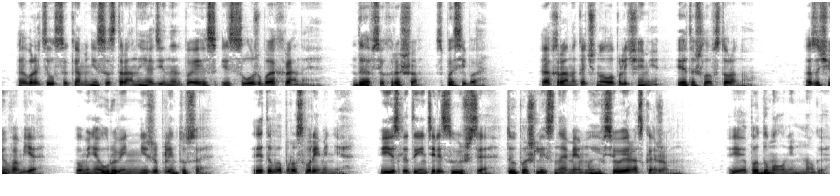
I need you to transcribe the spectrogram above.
— обратился ко мне со стороны один НПС из службы охраны. «Да, все хорошо. Спасибо». Охрана качнула плечами и отошла в сторону. «А зачем вам я? У меня уровень ниже плинтуса». Это вопрос времени. Если ты интересуешься, то пошли с нами, мы все и расскажем». Я подумал немного.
